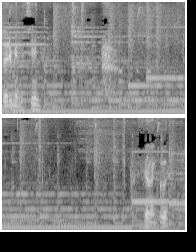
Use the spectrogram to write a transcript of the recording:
30 minutes in. Feeling good.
